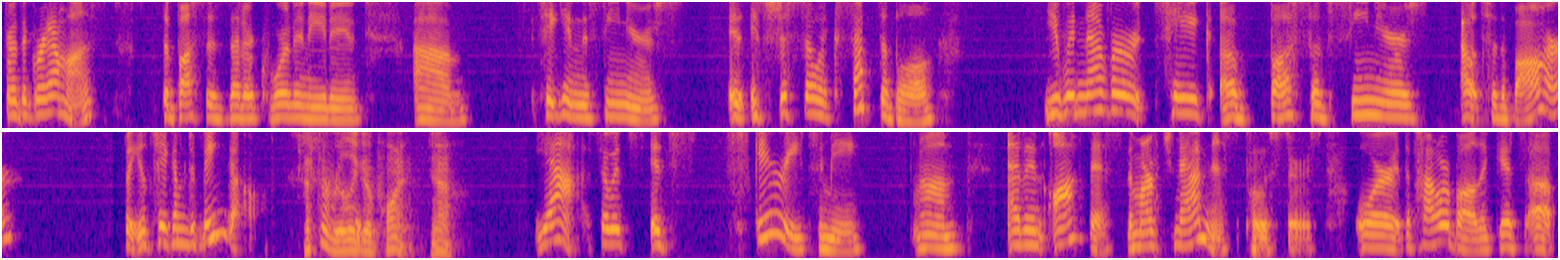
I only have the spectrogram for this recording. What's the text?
for the grandmas, the buses that are coordinating, um, taking the seniors. It, it's just so acceptable. You would never take a bus of seniors out to the bar, but you'll take them to bingo. That's a really good point. Yeah. Yeah. So it's it's scary to me um, at an office, the March Madness posters or the Powerball that gets up.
